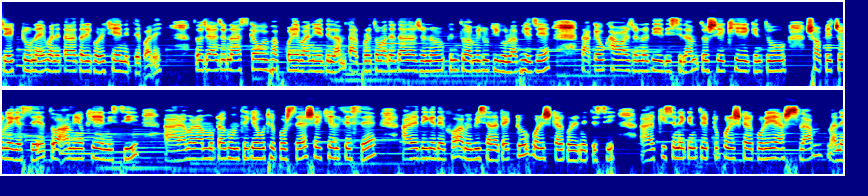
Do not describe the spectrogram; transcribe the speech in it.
যে একটু নাই মানে তাড়াতাড়ি করে খেয়ে নিতে পারে। তো যার জন্য আজকে ওই ভাব করে বানিয়ে দিলাম। তারপরে তোমাদের দাদার জন্য কিন্তু আমি রুটিগুলা ভেজে তাকেও খাওয়ার জন্য দিয়ে দিছিলাম। তো সে খেয়ে কিন্তু শপে চলে গেছে, তো আমিও খেয়ে নিছি। আর আমার আম্মুটা ঘুম থেকে উঠে পড়ছে, সে খেলতেছে। আর এদিকে দেখো, আমি বিছানাটা একটু পরিষ্কার করে নিতেছি। আর কিচেনে কিন্তু একটু পরিষ্কার করেই আসলাম। মানে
